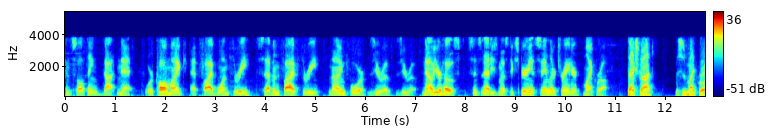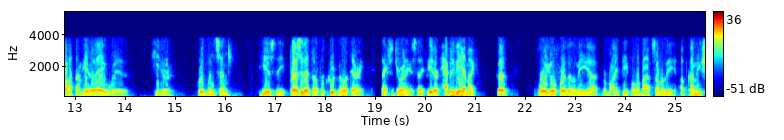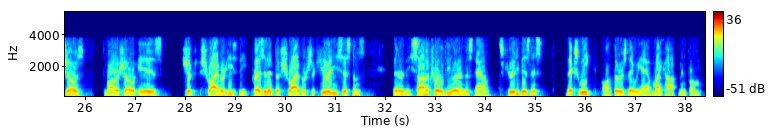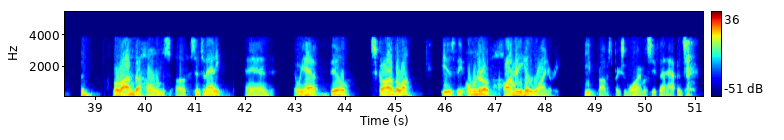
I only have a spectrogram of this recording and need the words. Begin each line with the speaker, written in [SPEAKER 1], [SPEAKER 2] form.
[SPEAKER 1] rothconsulting.net or call Mike at 513 753 9400. Now, your host, Cincinnati's most experienced Sandler trainer, Mike Roth.
[SPEAKER 2] Thanks, Scott. This is Mike Roth. I'm here today with Peter Gudmundsson. He is the president of Recruit Military. Thanks for joining us today, Peter.
[SPEAKER 3] Happy to be here, Mike.
[SPEAKER 2] Good. Before we go further, let me uh, remind people about some of the upcoming shows. Tomorrow's show is Chip Shriver. He's the president of Shriver Security Systems. They're the Sonitrol dealer in this town, security business. Next week, on Thursday, we have Mike Hoffman from Miranda Homes of Cincinnati. And we have Bill Scarvilla. He is the owner of Harmony Hill Winery. He even promised to bring some wine. We'll see if that happens.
